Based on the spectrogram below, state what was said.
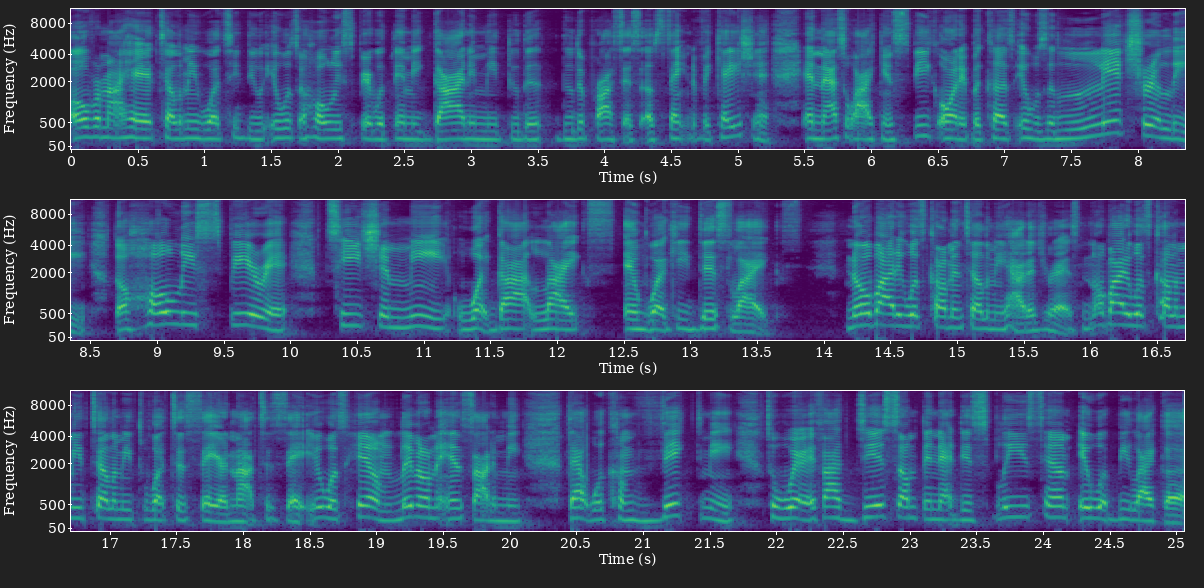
over my head telling me what to do. It was the Holy Spirit within me guiding me through the, through the process of sanctification. And that's why I can speak on it because it was literally the Holy Spirit teaching me what God likes and what he dislikes. Nobody was coming telling me how to dress. Nobody was calling me telling me what to say or not to say. It was him living on the inside of me that would convict me to where if I did something that displeased him, it would be like a,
